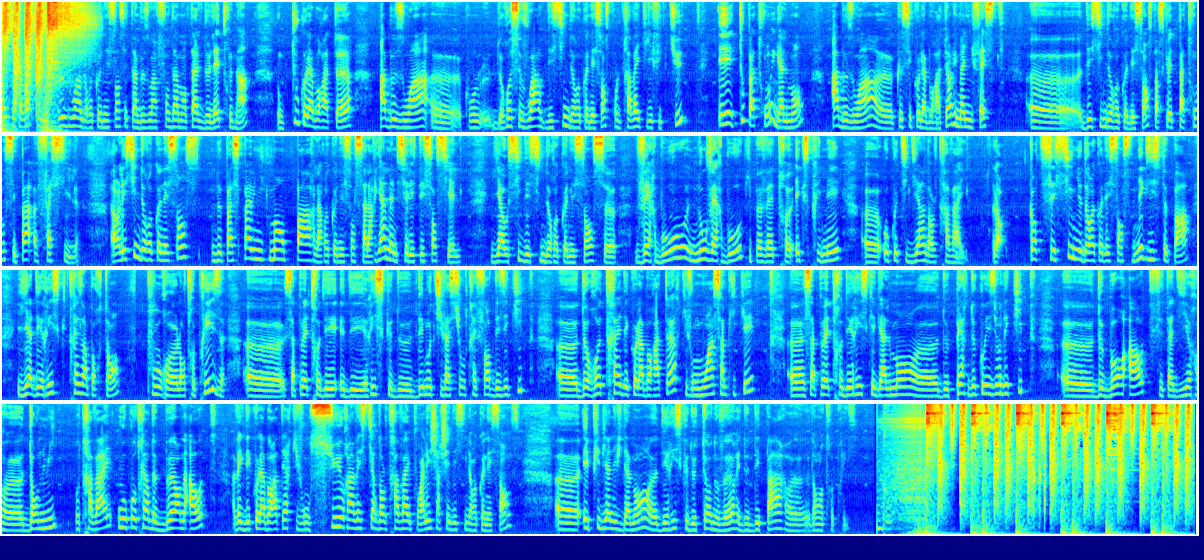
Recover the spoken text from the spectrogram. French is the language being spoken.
savoir que le besoin de reconnaissance est un besoin fondamental de l'être humain. Donc tout collaborateur a besoin euh, de recevoir des signes de reconnaissance pour le travail qu'il effectue. Et tout patron également a besoin euh, que ses collaborateurs lui manifestent euh, des signes de reconnaissance parce qu'être patron, c'est pas facile. Alors les signes de reconnaissance ne passent pas uniquement par la reconnaissance salariale, même si elle est essentielle. Il y a aussi des signes de reconnaissance euh, verbaux, non verbaux, qui peuvent être exprimés euh, au quotidien dans le travail. Alors, quand ces signes de reconnaissance n'existent pas, il y a des risques très importants pour euh, l'entreprise. ça peut être des, risques de démotivation très forte des équipes, de retrait des collaborateurs qui vont moins s'impliquer. ça peut être des risques également de perte de cohésion d'équipe. Euh, de bore-out, c'est-à-dire euh, d'ennui au travail, ou au contraire de burn-out, avec des collaborateurs qui vont surinvestir dans le travail pour aller chercher des signes de reconnaissance. Euh, et puis bien évidemment des risques de turnover et de départ dans l'entreprise.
